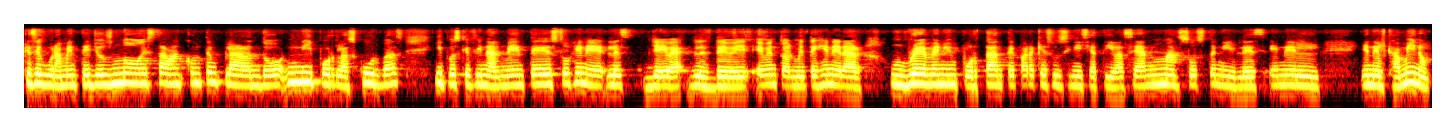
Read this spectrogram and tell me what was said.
que seguramente ellos no estaban contemplando ni por las curvas y pues que finalmente esto les, lleva, les debe eventualmente generar un revenue importante para que sus iniciativas sean más sostenibles en el, en el camino.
